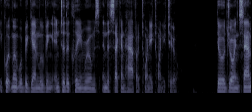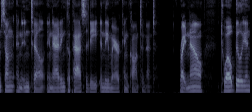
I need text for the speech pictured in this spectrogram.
Equipment will begin moving into the clean rooms in the second half of 2022. They will join Samsung and Intel in adding capacity in the American continent. Right now, $12 billion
